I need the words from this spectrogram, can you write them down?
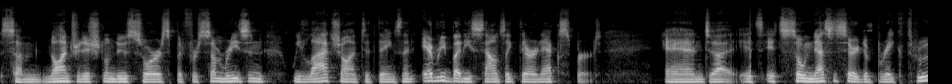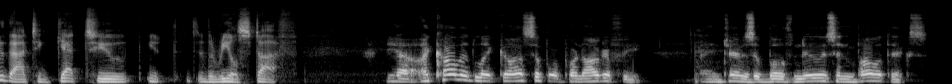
some non-traditional news source. But for some reason, we latch on to things, then everybody sounds like they're an expert, and uh, it's it's so necessary to break through that to get to, you know, to the real stuff. Yeah, I call it like gossip or pornography in terms of both news and politics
